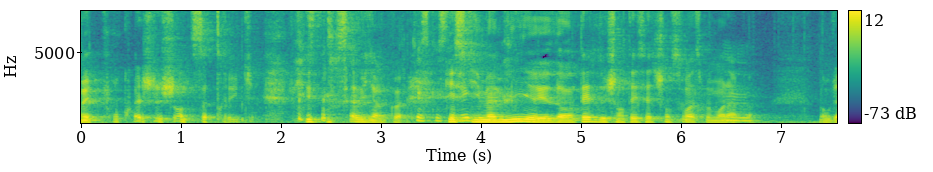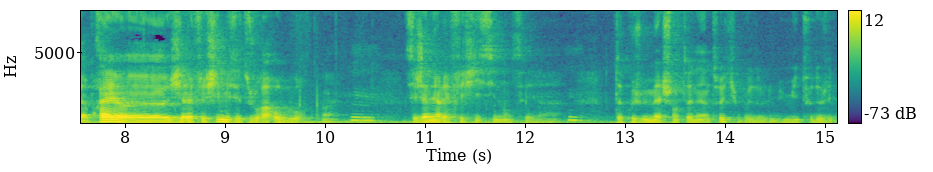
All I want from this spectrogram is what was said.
mais pourquoi je chante ce truc? D'où ça vient, quoi? Qu'est-ce qui m'a mis euh, dans la tête de chanter cette chanson à ce moment-là hmm. Donc après, euh, j'y réfléchis, mais c'est toujours à rebours. Hmm. C'est jamais réfléchi, sinon c'est... Tout à coup, je me mets à chantonner un truc, au bout d'une minute ou deux, je dis,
